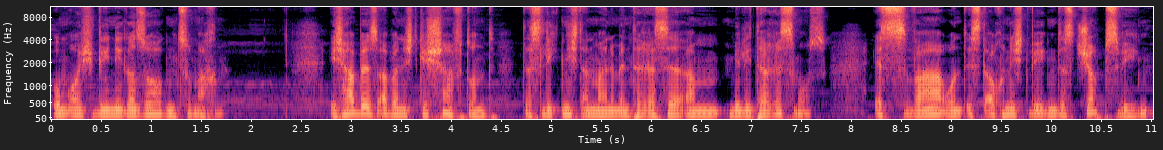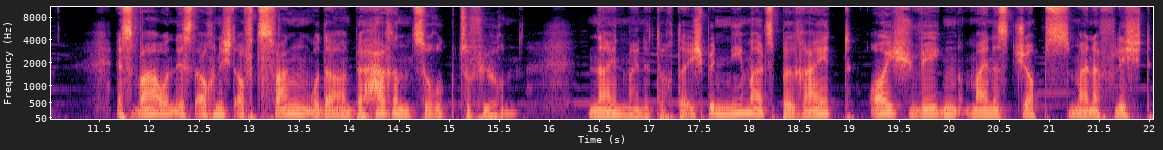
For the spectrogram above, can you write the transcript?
um euch weniger Sorgen zu machen. Ich habe es aber nicht geschafft und das liegt nicht an meinem Interesse am Militarismus. Es war und ist auch nicht wegen des Jobs wegen. Es war und ist auch nicht auf Zwang oder Beharren zurückzuführen. Nein, meine Tochter, ich bin niemals bereit, euch wegen meines Jobs, meiner Pflicht,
